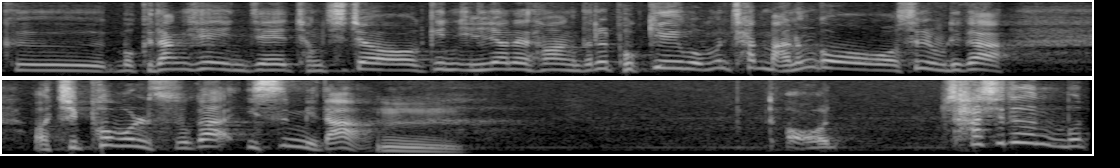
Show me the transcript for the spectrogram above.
그 뭐 그 당시에 이제 정치적인 일련의 상황들을 복귀해 보면 참 많은 것을 우리가 어, 짚어볼 수가 있습니다. 음, 어, 사실은 뭐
